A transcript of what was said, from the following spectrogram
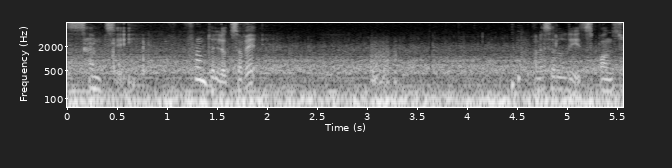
It's empty. From the looks of it. Unless suddenly it spawns.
